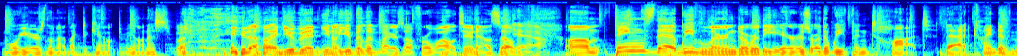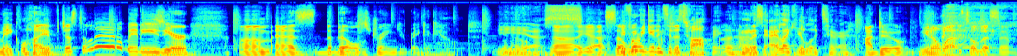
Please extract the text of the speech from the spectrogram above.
more years than I'd like to count, to be honest. But you know, and you've been, you know, you've been living by yourself for a while too now. So yeah, um, things that we've learned over the years, or that we've been taught, that kind of make life just a little bit easier, um, as the bills drain your bank account. You know? Yes. Uh, yeah. So before we, we, get into the topic, uh-huh. I'm gonna say I like your look today. I do. You know what? So listen.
